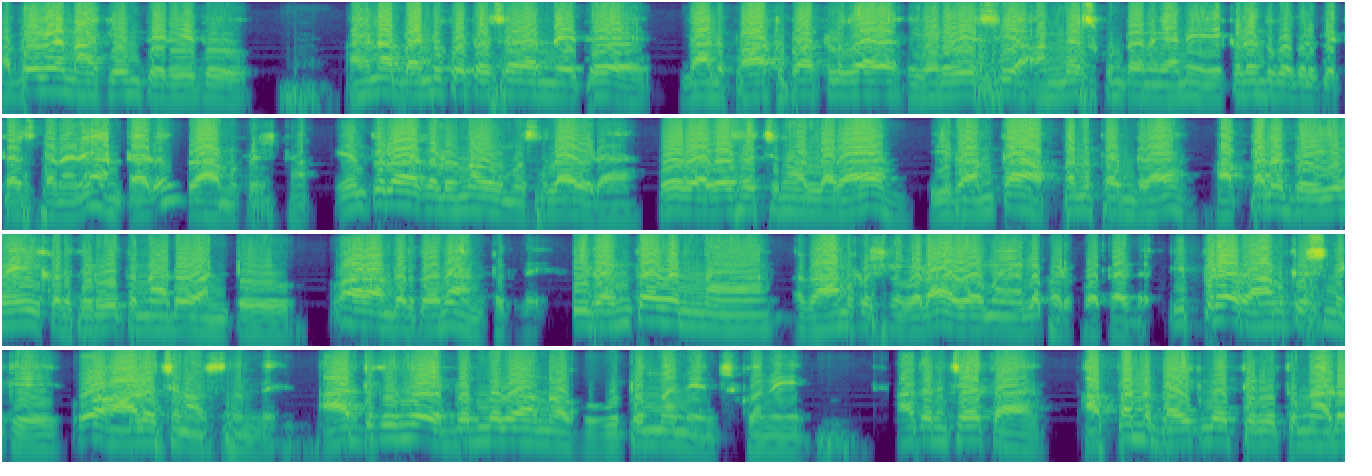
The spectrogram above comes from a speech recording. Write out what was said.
అబ్బాయి నాకేం తెలియదు అయినా బండి కొట్టేసేవాడిని అయితే దాని పాత పాటలుగా విడవేసి అమ్మేసుకుంటాను గాని ఎక్కడెందుకు వదిలిపెట్టేస్తానని అంటాడు రామకృష్ణ. ఎంతలో అక్కడ ఉన్న ఓ ముసలావిడ? ఓ రవేసొచ్చిన వాళ్ళరా ఇదంతా అప్పన పండ్రా అప్పన దెయ్యమే ఇక్కడ తిరుగుతున్నాడు అంటూ వాళ్ళందరితోనే అంటుంది. ఇదంతా విన్న రామకృష్ణ కూడా అయోమయంలో పడిపోతాడు. ఇప్పుడే రామకృష్ణకి ఓ ఆలోచన వస్తుంది. ఆర్థికంగా ఇబ్బందుల్లో ఉన్న ఒక కుటుంబాన్ని ఎంచుకొని అతని చేత అప్పన్న బైక్ మీద తిరుగుతున్నాడు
